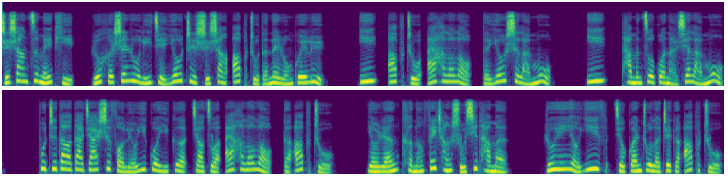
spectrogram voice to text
时尚自媒体如何深入理解优质时尚 UP 主的内容规律？一、UP 主 iHello 的优势栏目。一、他们做过哪些栏目？不知道大家是否留意过一个叫做 iHello 的 UP 主？有人可能非常熟悉他们，如云有 Eve 就关注了这个 UP 主，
